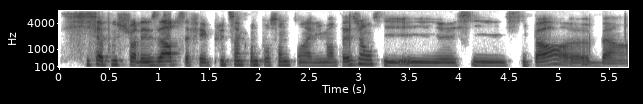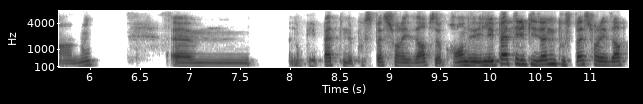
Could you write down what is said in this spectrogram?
Si, ça pousse sur les arbres, ça fait plus de 50% de ton alimentation. Si, si, pas, euh, ben non. Euh, donc, les pâtes ne poussent pas sur les arbres. Les pâtes et les pizzas ne poussent pas sur les arbres.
